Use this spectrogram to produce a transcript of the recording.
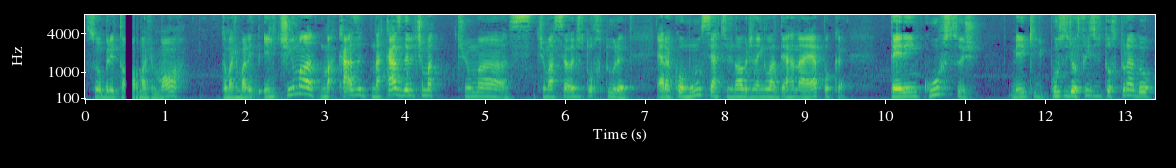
sobre Thomas More. Thomas More, ele tinha uma, uma casa, na casa dele tinha uma, tinha uma, tinha uma cela de tortura. Era comum certos nobres na Inglaterra na época terem cursos, meio que cursos de ofício de torturador.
